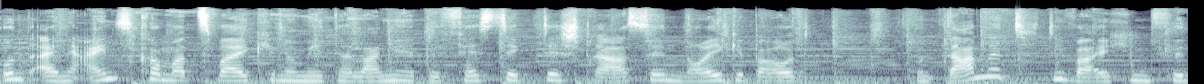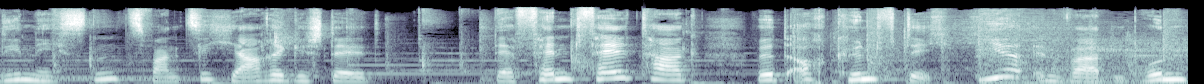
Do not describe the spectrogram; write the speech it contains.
und eine 1,2 Kilometer lange befestigte Straße neu gebaut und damit die Weichen für die nächsten 20 Jahre gestellt. Der Fendt-Feldtag wird auch künftig hier in Wadenbrunn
